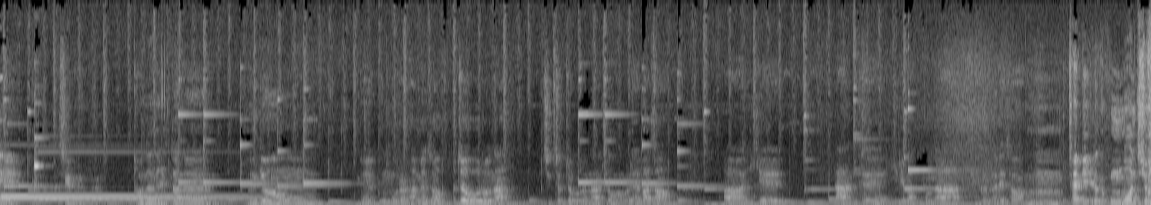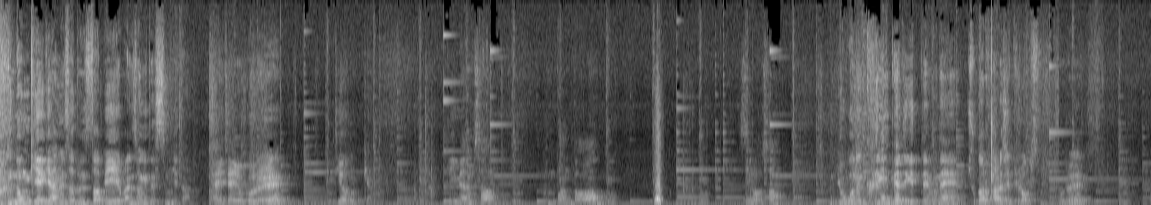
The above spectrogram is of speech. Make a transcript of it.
하시게 되는 거예요? 저는 일단은 의경 공부를 하면서 적으로나 직접적으로나 경험을 해봐서 아 이게 나한테 일이 맞구나 생각을 해서 음, 자 이렇게, 이렇게 공무원 지원 동기 얘기하면서 눈썹이 완성이 됐습니다. 자 이제 요거를 띄워볼게요. 자, 띄면서 한 번 더 쓸어서 요거는 크림 패드이기 때문에 추가로 바르실 필요 없습니다. 이거를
